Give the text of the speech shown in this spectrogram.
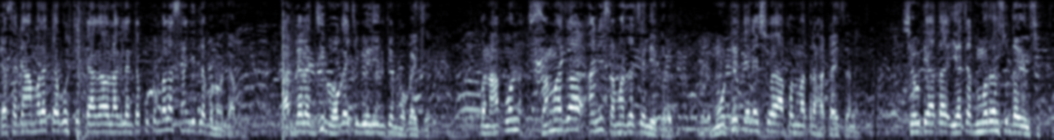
त्यासाठी आम्हाला त्या गोष्टी त्यागावं लागल्या आणि त्या कुटुंबाला सांगितलं पण होत्या आपण. आपल्याला जी भोगायची वेळ येईल ते भोगायचं. पण आपण समाजा आणि समाजाचे लेकर मोठे केल्याशिवाय आपण मात्र हटायचं नाही. शेवटी आता याच्यात मरण सुद्धा येऊ शकतं.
